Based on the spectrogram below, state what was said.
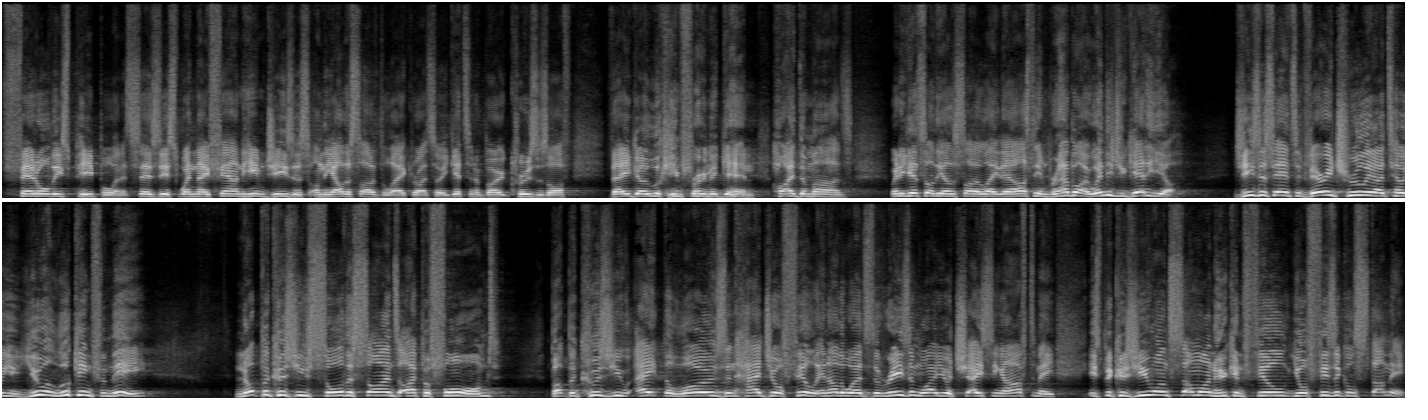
fed all these people. And it says this when they found him, Jesus, on the other side of the lake, right? So he gets in a boat, cruises off. They go looking for him again, high demands. When he gets on the other side of the lake, they ask him, Rabbi, when did you get here? Jesus answered, Very truly, I tell you, you are looking for me, not because you saw the signs I performed, but because you ate the loaves and had your fill. In other words, the reason why you're chasing after me is because you want someone who can fill your physical stomach.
